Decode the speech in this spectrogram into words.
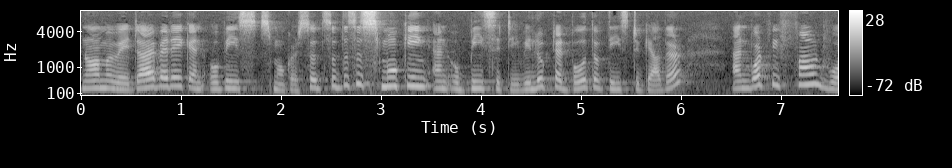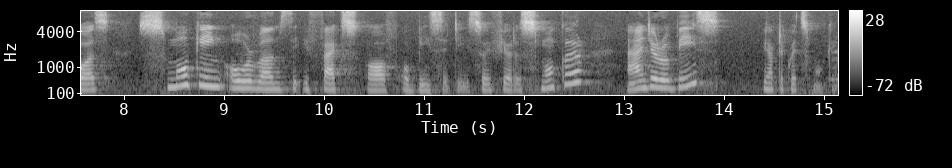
normal weight diabetic, and obese smoker. So, so this is smoking and obesity. We looked at both of these together, and what we found was smoking overwhelms the effects of obesity. So, if you're a smoker and you're obese, you have to quit smoking.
